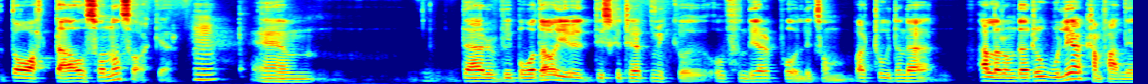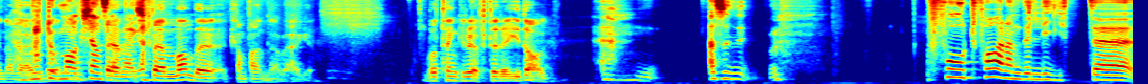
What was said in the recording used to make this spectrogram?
data och sådana saker. Mm. Ehm, där vi båda har ju diskuterat mycket och, och funderat på liksom, vart tog den där, alla de där roliga kampanjerna vägen? Vart tog magkänslan vägen? Spännande kampanjerna vägen. Vad tänker du efter det idag? Alltså, fortfarande lite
